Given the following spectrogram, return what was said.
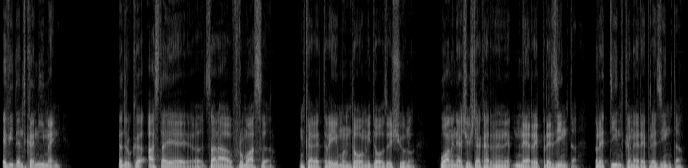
Evident că nimeni. Pentru că asta e uh, țara frumoasă în care trăim în 2021, cu oamenii aceștia care ne, ne reprezintă, pretind că ne reprezintă.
